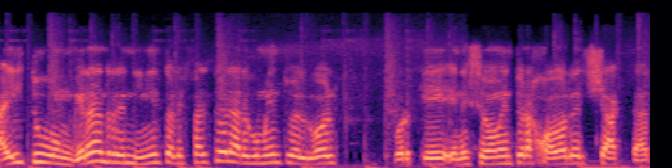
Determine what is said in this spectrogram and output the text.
Ahí tuvo un gran rendimiento, le faltó el argumento del gol porque en ese momento era jugador del Shakhtar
